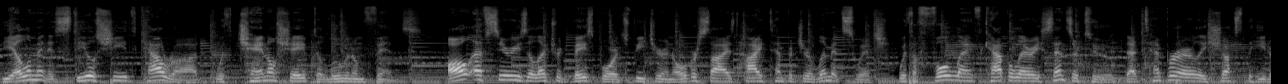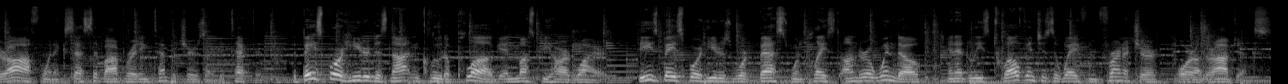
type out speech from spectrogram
The element is steel sheathed calrod with channel shaped aluminum fins. All F-Series electric baseboards feature an oversized high temperature limit switch with a full-length capillary sensor tube that temporarily shuts the heater off when excessive operating temperatures are detected. The baseboard heater does not include a plug and must be hardwired. These baseboard heaters work best when placed under a window and at least 12 inches away from furniture or other objects.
